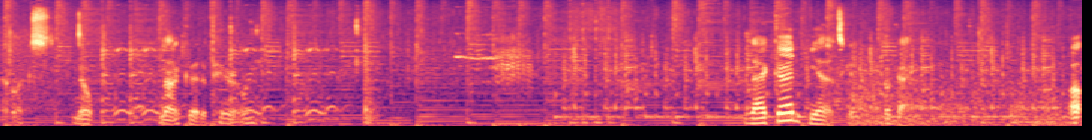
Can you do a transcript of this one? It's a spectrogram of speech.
That looks... nope. Not good, apparently. Is that good? Yeah, that's good. Okay. Oh.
